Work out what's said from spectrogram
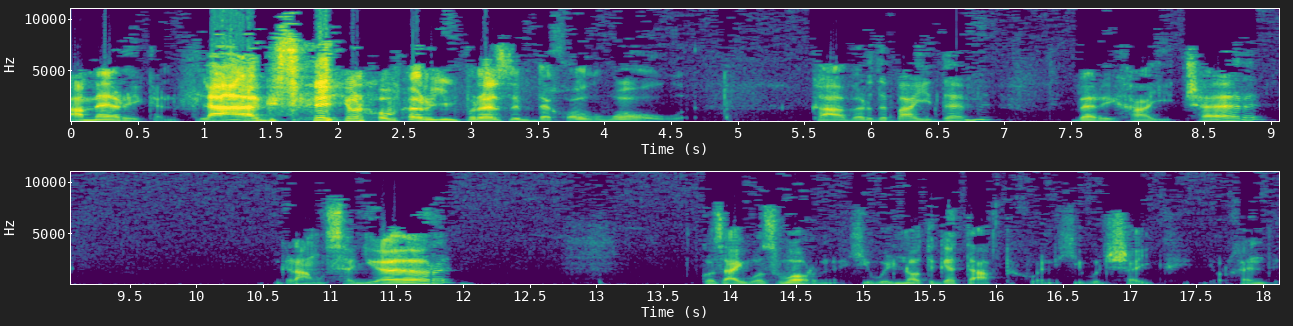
American flags, you know, very impressive, the whole wall covered by them, very high chair, Grand Seigneur, because I was warned he will not get up when he will shake your hand.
